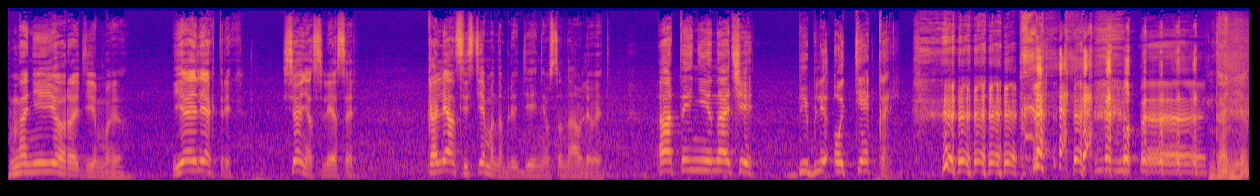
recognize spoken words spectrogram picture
На нее, родимую. Я электрик. Сеня слесарь. Колян системы наблюдения устанавливает. А ты не иначе библиотекарь. Да нет.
